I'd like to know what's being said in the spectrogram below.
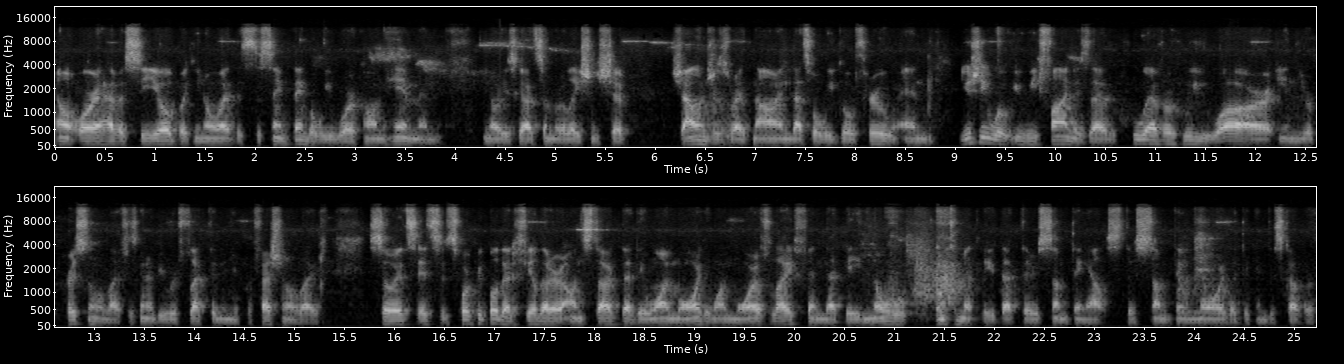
or I have a CEO, but you know what, it's the same thing, but we work on him and you know he's got some relationship challenges right now and that's what we go through. And usually what we find is that whoever who you are in your personal life is going to be reflected in your professional life. So it's it's it's for people that feel that are unstuck that they want more they want more of life and that they know intimately that there's something else there's something more that they can discover.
